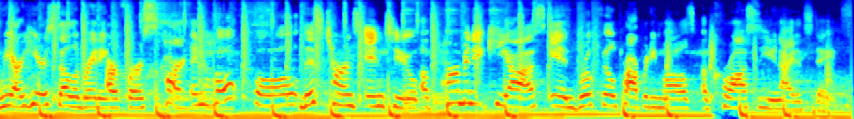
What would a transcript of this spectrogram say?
We are here celebrating our first cart and hopeful this turns into a permanent kiosk in Brookfield property malls across the United States.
